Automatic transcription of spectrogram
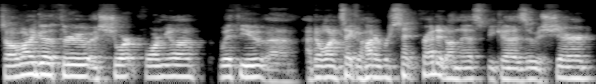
So I want to go through a short formula with you. Uh, I don't want to take 100% credit on this because it was shared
